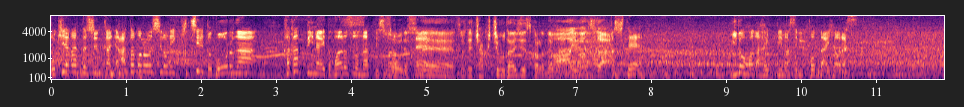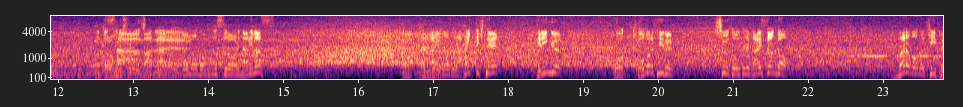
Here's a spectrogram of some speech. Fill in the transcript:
起き上がった瞬間に頭の後ろにきっちりとボールがかかっていないとファールスローになってしまうんですね。ね、そして着地も大事ですからね、あーね。イワンズだ。そしてイノファが入っています日本代表です。またロングスローさあまですかね。たここもロングスローになります。あ長いボールが入ってきてヘディング。こと。ぼれている。シュートを打てるかアイスランド。まだボールをキープ。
